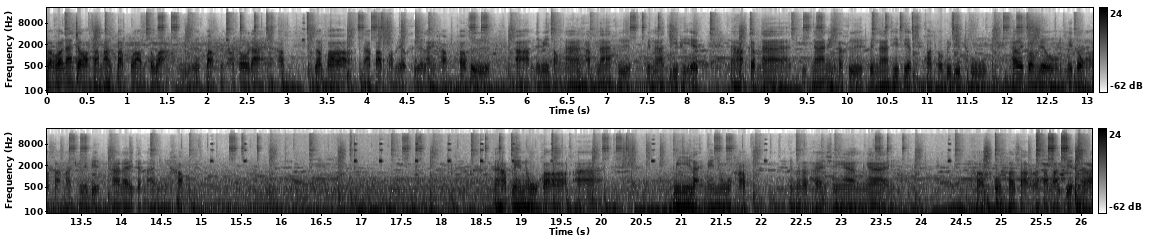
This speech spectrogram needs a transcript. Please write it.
แล้วก็หน้าจอสามารถปรับความสว่างหรือปรับเป็นออโต้ได้นะครับ แล้วก็หน้าปรับความเร็วคืออะไรครับ ก็คืออจะมี 2 หน้าครับ หน้าคือเป็นหน้า GPS นะครับ กับหน้าอีกหน้าหนึ่งก็คือเป็นหน้าที่เสียบพอร์ต OBD 2 ถ้าเกิดความเร็วไม่ตรงเราสามารถ calibrate ค่าได้จากหน้านี้ครับนะครับเมนูก็มีหลายเมนูครับ เป็นภาษาไทยใช้งานง่าย ครับผมภาษาก็สามารถเปลี่ยนได้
